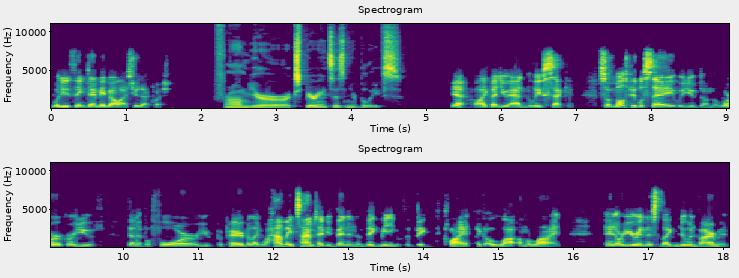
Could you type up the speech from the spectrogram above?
What do you think, Dan? Maybe I'll ask you that question from your experiences and your beliefs. Yeah, I like that you add belief second. So most people say, well, you've done the work or you've done it before or you've prepared, but like, well, how many times have you been in a big meeting with a big client, like a lot on the line, and or you're in this like new environment,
